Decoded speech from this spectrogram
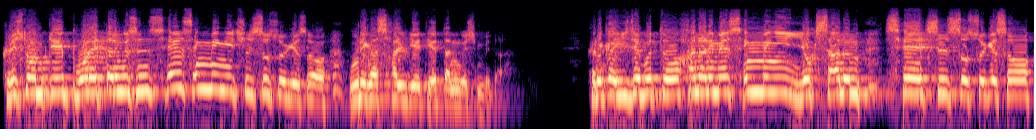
그리스도와 함께 부활했다는 것은 새 생명의 질서 속에서 우리가 살게 됐다는 것입니다. 그러니까 이제부터 하나님의 생명이 역사하는 새 질서 속에서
